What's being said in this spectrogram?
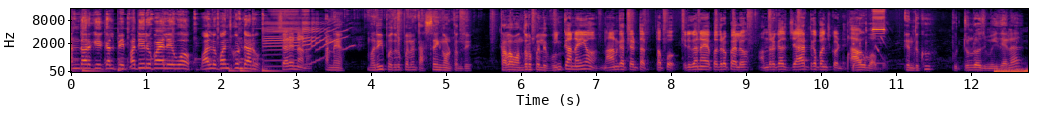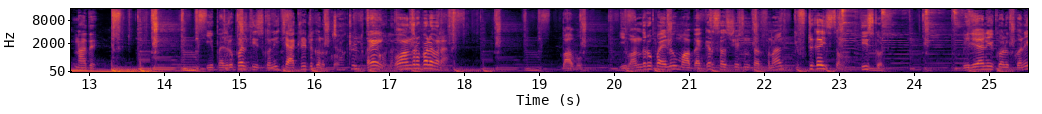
అందరికి కలిపి పది రూపాయలు ఇవ్వు వాళ్ళు పంచుకుంటారు. సరే నాన్న. అన్నయ్య మరీ పది రూపాయలు అంటే అసహ్యంగా ఉంటుంది. తలా వంద రూపాయలు ఇవ్వు. ఇంకా నయ్యం నాన్నగారు తింటారు తప్పు. ఇదిగోనయ్య పది రూపాయలు. అందరు కలిసి జాగ్రత్తగా పంచుకోండి. ఆగు బాబు. ఎందుకు? పుట్టినరోజు మీదేనా? నాదే. ఈ పది రూపాయలు తీసుకొని చాక్లెట్లు కొనుక్కో? ఓ వంద రూపాయలు ఇవ్వరా? బాబు ఈ వంద రూపాయలు మా బెగ్గర్స్ అసోసియేషన్ తరఫున గిఫ్ట్గా ఇస్తున్నాం. తీసుకోండి. బిర్యానీ కొనుక్కొని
